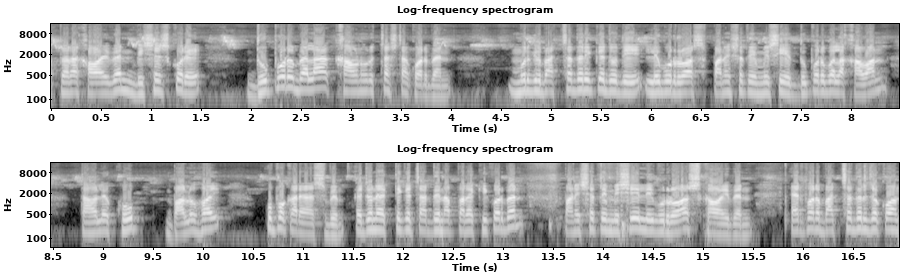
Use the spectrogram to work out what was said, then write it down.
আপনারা খাওয়াইবেন। বিশেষ করে দুপুরবেলা খাওয়ানোর চেষ্টা করবেন। মুরগির বাচ্চাদেরকে যদি লেবুর রস পানির সাথে মিশিয়ে দুপুরবেলা খাওয়ান, তাহলে খুব ভালো হয়। উপকারে আসবে। এজন্য এক থেকে চার দিন আপনারা কি করবেন? পানির সাথে মিশিয়ে লেবুর রস খাওয়াইবেন। এরপরে বাচ্চাদের যখন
